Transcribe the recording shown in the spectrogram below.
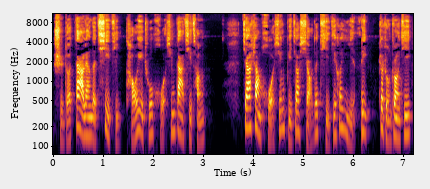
使得大量的气体逃逸出火星大气层。加上火星比较小的体积和引力，这种撞击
